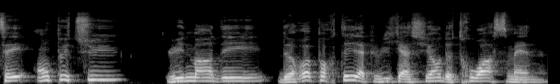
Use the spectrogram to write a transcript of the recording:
tu sais, on peut-tu lui demander de reporter la publication de trois semaines,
